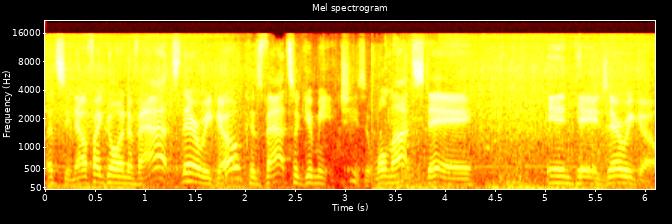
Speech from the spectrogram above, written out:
Let's see, now if I go into VATS, there we go, because VATS will give me... Jeez, it will not stay engaged. There we go.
